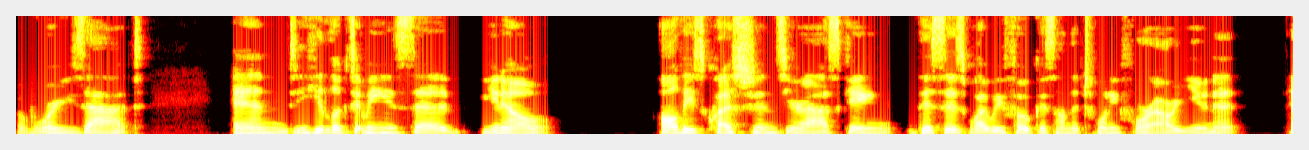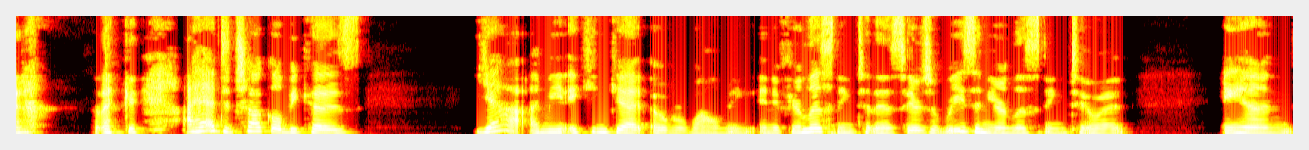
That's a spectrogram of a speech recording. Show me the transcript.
of where he's at and he looked at me and said, you know, all these questions you're asking, this is why we focus on the 24 hour unit. And I had to chuckle because yeah, I mean, it can get overwhelming. And if you're listening to this, there's a reason you're listening to it. And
